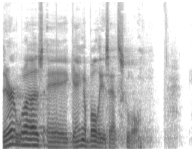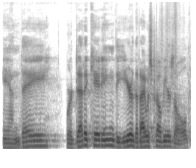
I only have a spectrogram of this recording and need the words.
there was a gang of bullies at school, and they were dedicating the year that I was 12 years old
